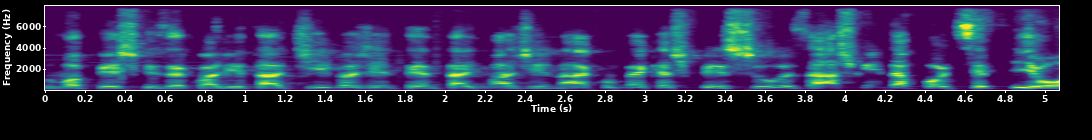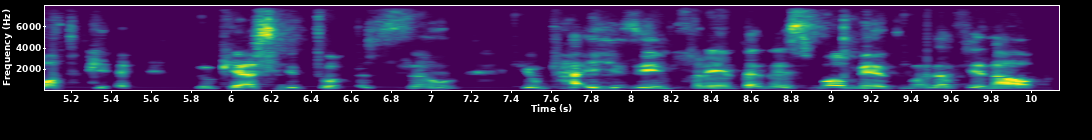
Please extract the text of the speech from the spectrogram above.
numa pesquisa qualitativa, a gente tentar imaginar como é que as pessoas acham que ainda pode ser pior do que, do que a situação que o país enfrenta nesse momento. Mas, afinal,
